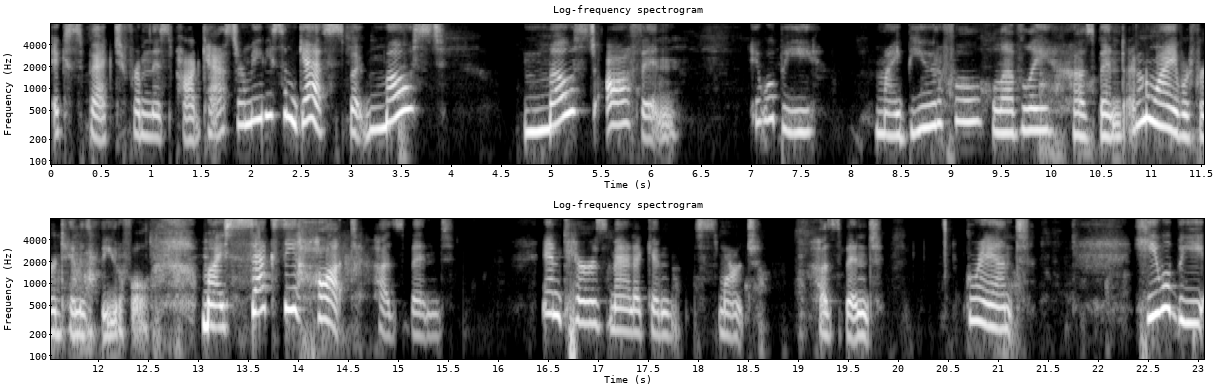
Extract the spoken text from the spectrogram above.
expect from this podcast, or maybe some guests, but most, most often, it will be my beautiful, lovely husband. I don't know why I referred to him as beautiful. My sexy, hot husband, and charismatic and smart husband, Grant he will be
